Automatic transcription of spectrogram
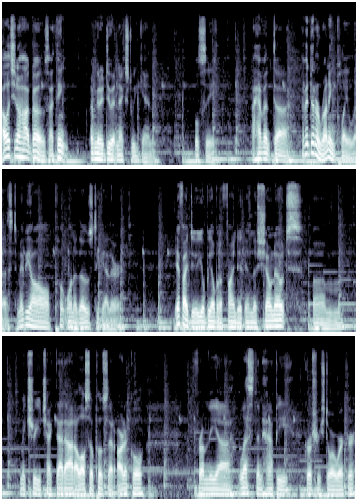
I'll let you know how it goes. I think I'm going to do it next weekend. We'll see. I haven't uh, haven't done a running playlist. Maybe I'll put one of those together. If I do, you'll be able to find it in the show notes. Um, make sure you check that out. I'll also post that article from the uh, less than happy grocery store worker.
